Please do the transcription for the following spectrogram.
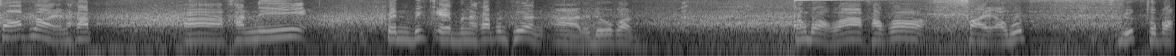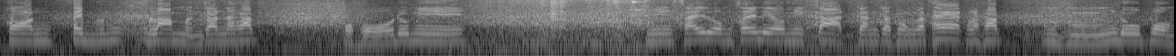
ซอฟๆหน่อยนะครับอ่าคันนี้เป็นบิ๊กเอ็มนะครับเพื่อนๆอ่าเดี๋ยวดูก่อน ต้องบอกว่าเขาก็ใส่อาวุธยุทโธปกรณ์เต็มลำเหมือนกันนะครับ โอ้โห ดูมี มีไซส์ลมไซส์เรียว มีกาดกันกระทงกระแทกนะครับ อือหือดูโป่ง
